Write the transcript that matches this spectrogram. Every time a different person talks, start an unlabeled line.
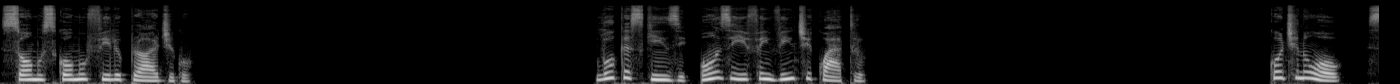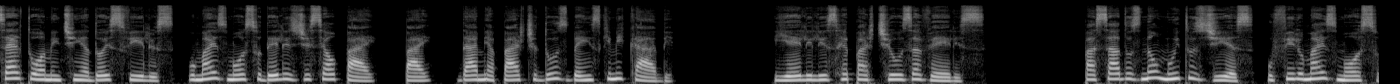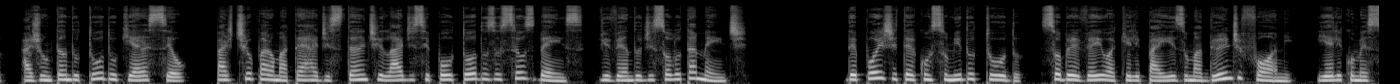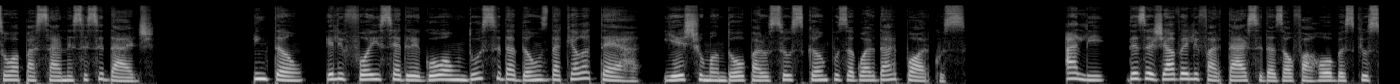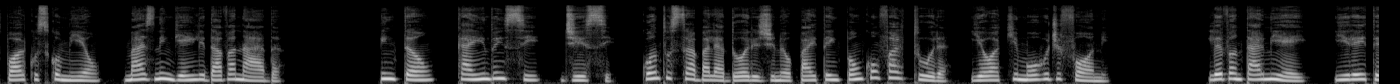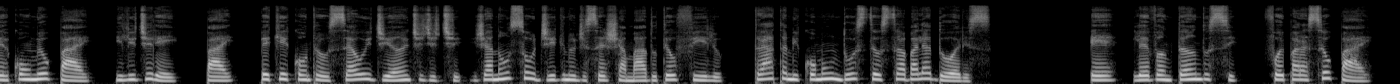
somos como o filho pródigo. Lucas 15, 11 e 24 Continuou: Certo homem tinha dois filhos, o mais moço deles disse ao pai: Pai, dá-me a parte dos bens que me cabe. E ele lhes repartiu os haveres. Passados não muitos dias, o filho mais moço, ajuntando tudo o que era seu, partiu para uma terra distante e lá dissipou todos os seus bens, vivendo dissolutamente. Depois de ter consumido tudo, sobreveio àquele país uma grande fome, e ele começou a passar necessidade. Então, ele foi e se agregou a um dos cidadãos daquela terra, e este o mandou para os seus campos a guardar porcos. Ali, desejava ele fartar-se das alfarrobas que os porcos comiam, mas ninguém lhe dava nada. Então, caindo em si, disse: Quantos trabalhadores de meu pai têm pão com fartura, e eu aqui morro de fome. Levantar-me-ei, e irei ter com o meu pai, e lhe direi: Pai, pequei contra o céu e diante de ti, já não sou digno de ser chamado teu filho, trata-me como um dos teus trabalhadores. E, levantando-se, foi para seu pai.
